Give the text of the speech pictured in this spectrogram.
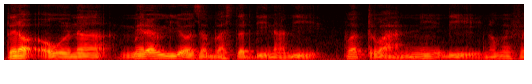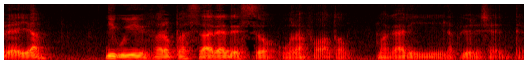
però ho una meravigliosa bastardina di 4 anni di nome Freya, di cui vi farò passare adesso una foto, magari la più recente.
